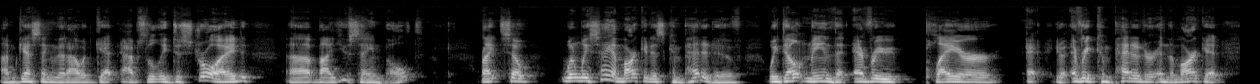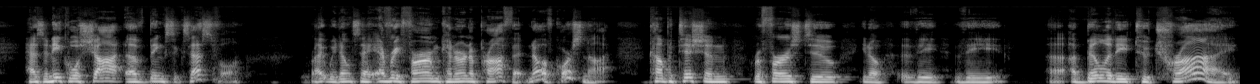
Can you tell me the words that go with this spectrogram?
I'm guessing that I would get absolutely destroyed uh, by Usain Bolt, right? So when we say a market is competitive, we don't mean that every player, eh, you know, every competitor in the market has an equal shot of being successful, right? We don't say every firm can earn a profit. No, of course not. Competition refers to, you know, the, the uh, ability to try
